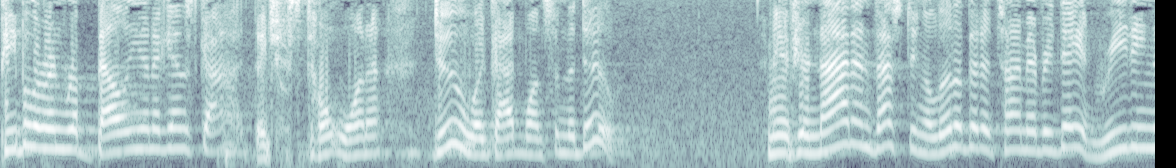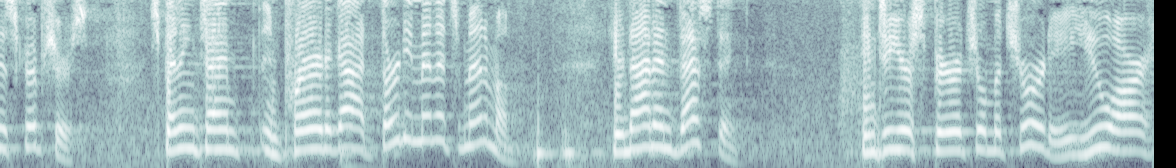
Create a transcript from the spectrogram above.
people are in rebellion against God. They just don't want to do what God wants them to do. I mean, if you're not investing a little bit of time every day in reading the scriptures, spending time in prayer to God, 30 minutes minimum, you're not investing into your spiritual maturity. You are,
